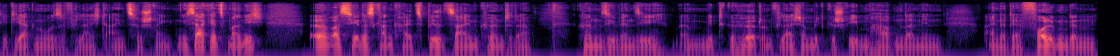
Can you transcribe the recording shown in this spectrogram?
die Diagnose vielleicht einzuschränken. Ich sage jetzt mal nicht, äh, was hier das Krankheitsbild sein könnte. Da können Sie, wenn Sie äh, mitgehört und vielleicht auch mitgeschrieben haben, dann in einer der folgenden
